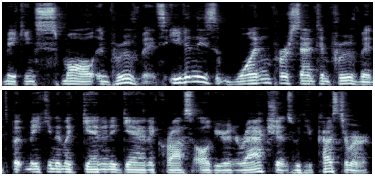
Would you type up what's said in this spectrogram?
making small improvements, even these 1% improvements, but making them again and again across all of your interactions with your customer.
